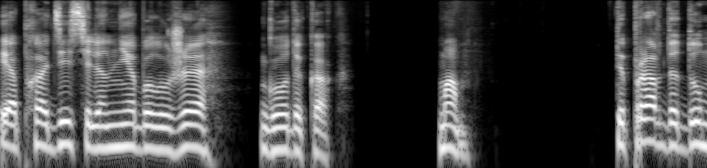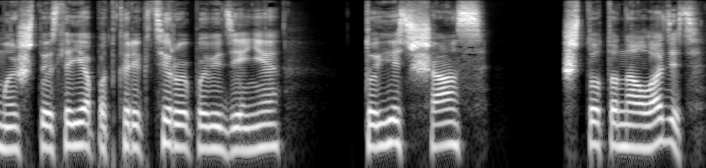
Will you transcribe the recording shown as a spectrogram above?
и обходителен не был уже годы как. «Мам, ты правда думаешь, что если я подкорректирую поведение, то есть шанс что-то наладить?»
